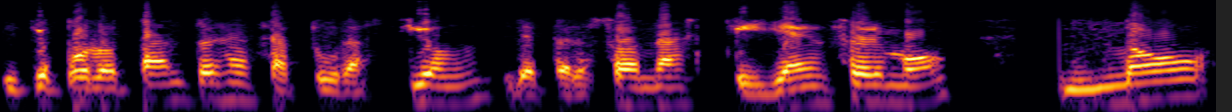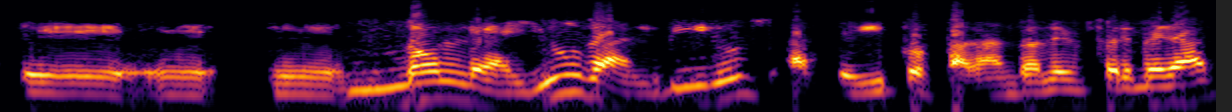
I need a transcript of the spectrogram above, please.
y que por lo tanto esa saturación de personas que ya enfermó no eh, eh, eh, no le ayuda al virus a seguir propagando la enfermedad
